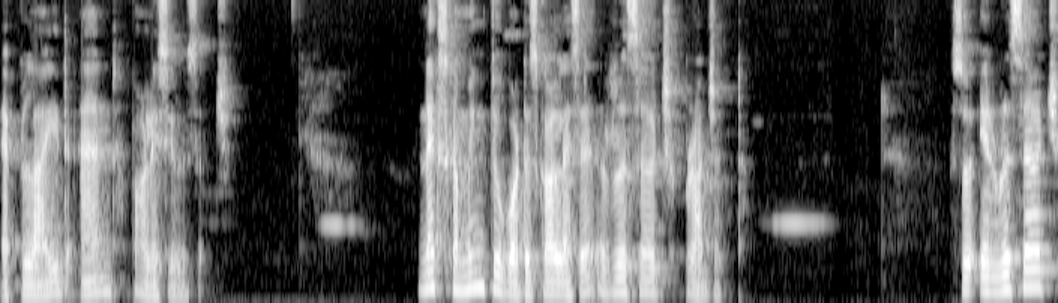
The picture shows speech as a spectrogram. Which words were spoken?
applied, and policy research. Next, coming to what is called as a research project. So, a research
